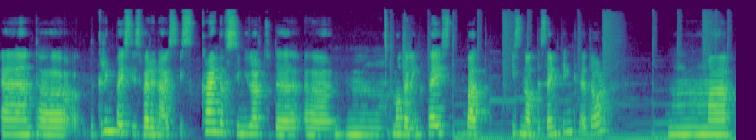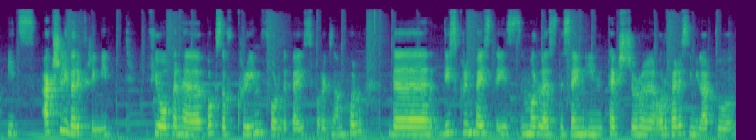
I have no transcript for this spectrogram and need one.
And uh, the cream paste is very nice. It's kind of similar to the uh, mm, modeling paste, but it's not the same thing at all. Mm, it's actually very creamy. If you open a box of cream for the face, for example, the this cream paste is more or less the same in texture or very similar to,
